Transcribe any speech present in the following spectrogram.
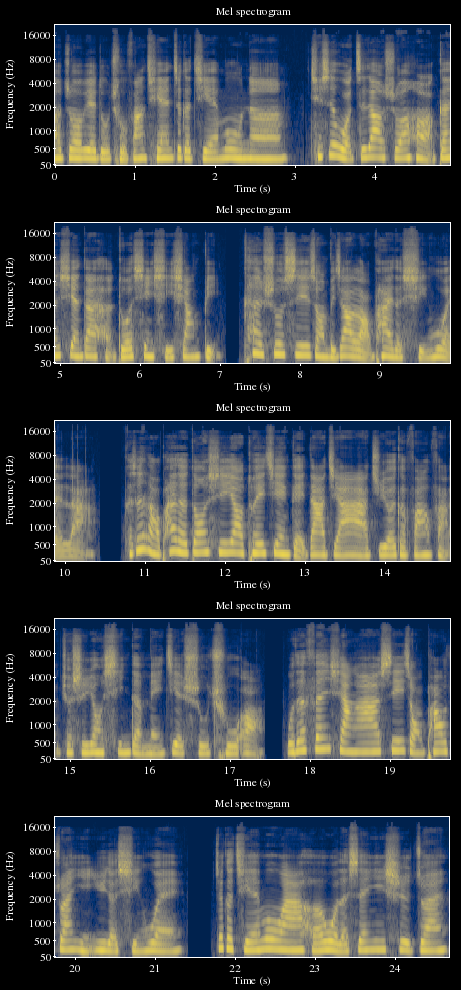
要做阅读处方签这个节目呢？其实我知道说哈，跟现代很多信息相比，看书是一种比较老派的行为啦。可是老派的东西要推荐给大家啊，只有一个方法，就是用新的媒介输出哦。我的分享啊，是一种抛砖引玉的行为。这个节目啊，和我的声音是砖，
